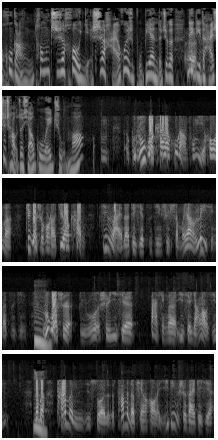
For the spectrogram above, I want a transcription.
沪港通之后，也是还会是不变的？这个内地的还是炒作小股为主吗？嗯，如果开了沪港通以后呢，这个时候呢就要看。进来的这些资金是什么样类型的资金？嗯，如果是比如是一些大型的一些养老金，那么他们所他们的偏好呢，一定是在这些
